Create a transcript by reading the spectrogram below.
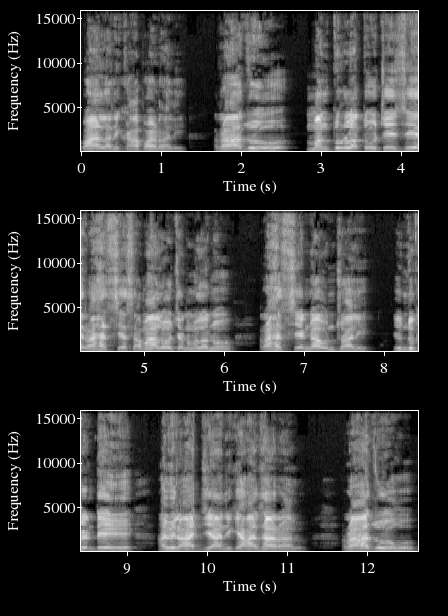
వాళ్ళని కాపాడాలి. రాజు మంత్రులతో చేసే రహస్య సమాలోచనములను రహస్యంగా ఉంచాలి. ఎందుకంటే అవి రాజ్యానికి ఆధారాలు. రాజు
